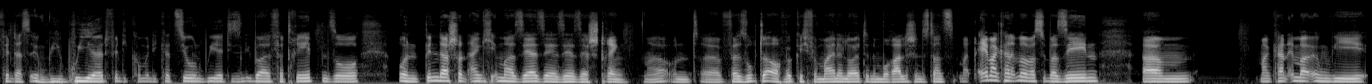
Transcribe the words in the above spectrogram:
finde das irgendwie weird, finde die Kommunikation weird, die sind überall vertreten so und bin da schon eigentlich immer sehr, sehr, sehr, sehr streng ne? und äh, versuchte auch wirklich für meine Leute eine moralische Instanz. Man, ey, man kann immer was übersehen, ähm, man kann immer irgendwie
